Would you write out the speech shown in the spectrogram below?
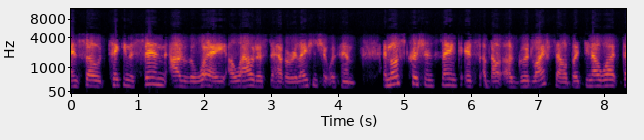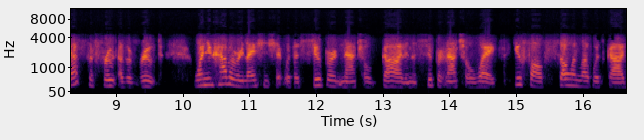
And so taking the sin out of the way allowed us to have a relationship with Him. And most Christians think it's about a good lifestyle, but you know what? That's the fruit of the root. When you have a relationship with a supernatural God in a supernatural way, you fall so in love with God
